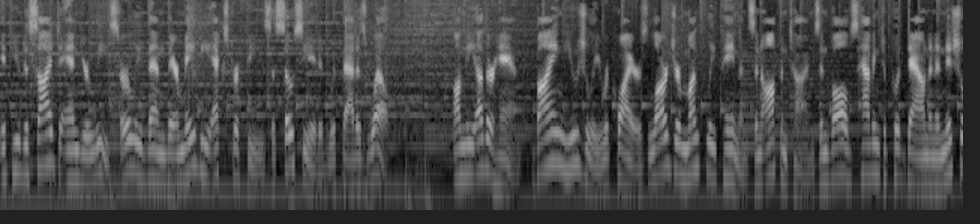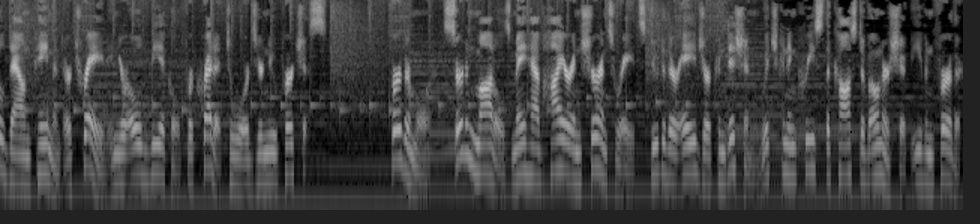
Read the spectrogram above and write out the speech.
if you decide to end your lease early then there may be extra fees associated with that as well. On the other hand, buying usually requires larger monthly payments and oftentimes involves having to put down an initial down payment or trade in your old vehicle for credit towards your new purchase. Furthermore, certain models may have higher insurance rates due to their age or condition which can increase the cost of ownership even further.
